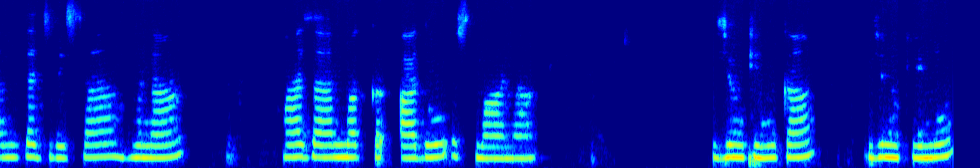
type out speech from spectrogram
أن تجلس هنا هذا مقعد عثمان يمكنك يمكن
